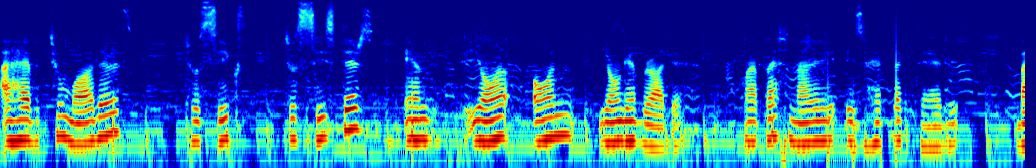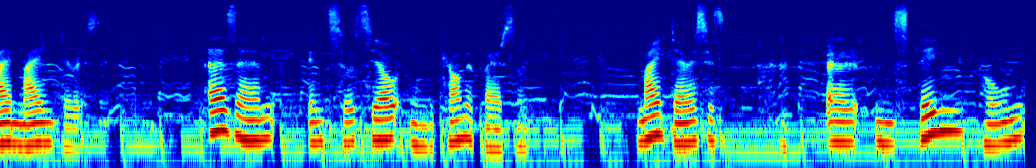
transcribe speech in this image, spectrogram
I have two mothers, two six, two sisters, and one younger brother. My personality is reflected by my interests. As an social and calm person, my interests are uh, in staying home,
